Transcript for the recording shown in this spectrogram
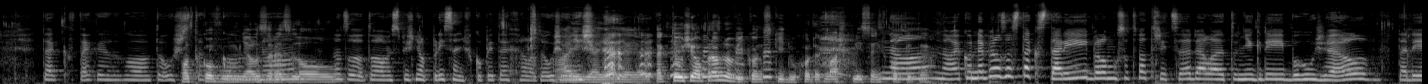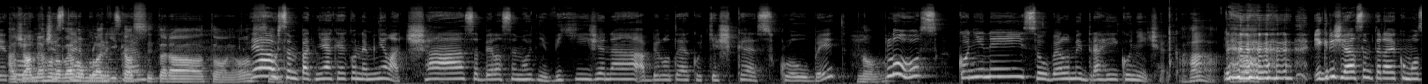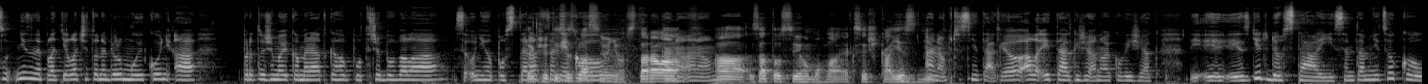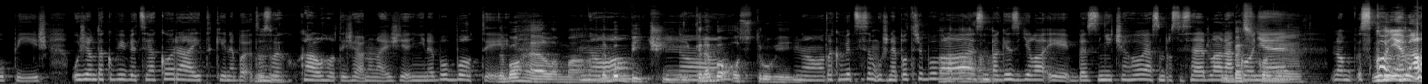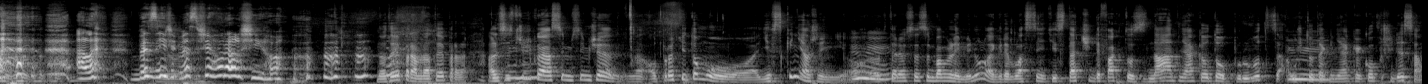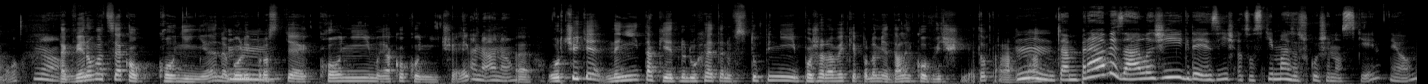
tak, tak jako to už... Podkovu tak jako, měl no, zrezlou. No to, to spíš měl plíseň v kopitech, ale to už o Aj, nič. aj, aj, aj, aj. Tak to už je opravdu výkonský důchodek, máš plíseň v No, kopitech. no, jako nebyl zas tak starý, bylo mu sotva 30, ale to někdy bohužel tady jako A žádného nového republice. mladíka si teda to, jo? Já si- už jsem pak nějak jako neměla čas a byla jsem hodně vytížená a bylo to jako těžké skloubit. No. Plus, koniny jsou velmi drahý koníček. Aha, aha. I když já jsem teda jako moc nic neplatila, že to nebyl můj kuň a protože moje kamarádka ho potřebovala se o něho postarat, takže ty tak jsi jako... vlastně o něho starala Ano, ano. a za to si ho mohla, jak se říká, jezdit. Ano, přesně tak, jo, ale i tak, že ano, jako víš jak, je- jezdit do stájí, sem tam něco koupíš, už jenom takové věci jako rajtky, nebo to jsou jako kalhoty, že ano, na ježdění, nebo boty. Nebo helma, No, nebo bičík, no. nebo ostruhy. No, takové věci jsem už nepotřebovala, Aha, já jsem aha. pak jezdila i bez ničeho, já jsem prostě sedla na bez koně. koně. No, s koněm, ale, ale bez, nič, bez všeho dalšího. No to je pravda, to je pravda. Mhm. Ale sestřičko, já si myslím, že oproti tomu jeskyňaření, jo, Mhm. o kterém jsme se bavili minule, kde vlastně ti stačí de facto znát nějakého toho průvodce a už to tak nějak jako přijde samo, Mhm. No. tak věnovat se jako konině, neboli prostě koním jako koníček, Ano, ano. eh, určitě není tak jednoduché, ten vstupní požadavek je podle mě daleko vyšší, je to pravda? Hmm, tam právě záleží, kde jezdíš a co s tím máš za zkušenosti, jo.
